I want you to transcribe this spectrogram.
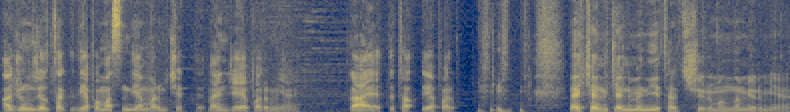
Acun Ilıcalı taklidi yapamazsın diyen var mı chatte? Bence yaparım yani. Gayet de tatlı yaparım. ya kendi kendime niye tartışıyorum anlamıyorum ya.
